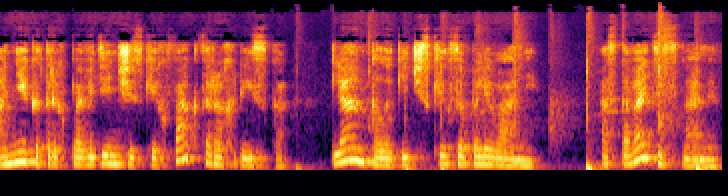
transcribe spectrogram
о некоторых поведенческих факторах риска для онкологических заболеваний. Оставайтесь с нами.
